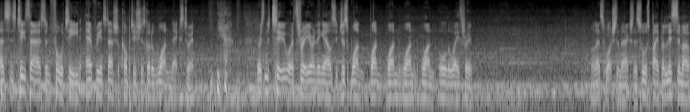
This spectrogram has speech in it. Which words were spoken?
and since 2014, every international competition has got a one next to it. Yeah. There isn't a two or a three or anything else. It's just one, one, one, one, one all the way through. Well, let's watch them in action. This horse by Bellissimo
